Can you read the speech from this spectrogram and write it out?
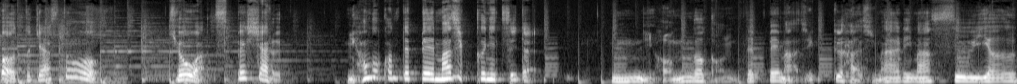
ポッドキャスト。今日はスペシャル。日本語 con テッペイマジックについて。日本語 con テッペイマジック始まりますよ。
